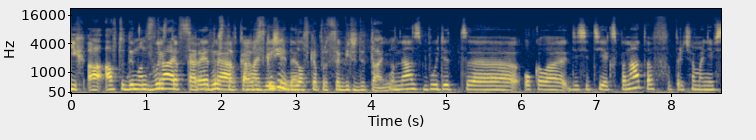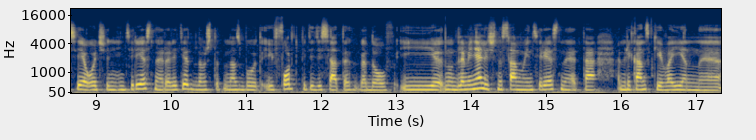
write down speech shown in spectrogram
автопробіг, а автодемонстрація. Виставка ретро-автомобілів, Розкажіть, будь да. ласка, про це більш У детально. нас будет э, около 10 экспонатов, причем они все очень интересные, раритет, потому что у нас будет и Ford 50-х годов, и ну, для меня лично самые интересные это американские военные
